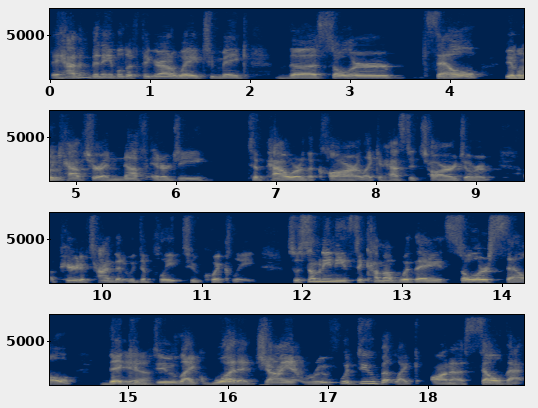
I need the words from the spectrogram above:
they haven't been able to figure out a way to make the solar cell be able Mhm. to capture enough energy to power the car like it has to charge over a period of time that it would deplete too quickly so somebody needs to come up with a solar cell that Yeah. can do like what a giant roof would do but like on a cell that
